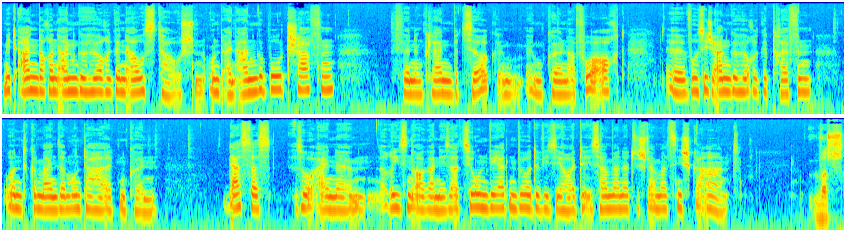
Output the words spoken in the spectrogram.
mit anderen Angehörigen austauschen und ein Angebot schaffen für einen kleinen Bezirk im, im Kölner Vorort, wo sich Angehörige treffen und gemeinsam unterhalten können. Dass das so eine Riesenorganisation werden würde, wie sie heute ist, haben wir natürlich damals nicht geahnt. Was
